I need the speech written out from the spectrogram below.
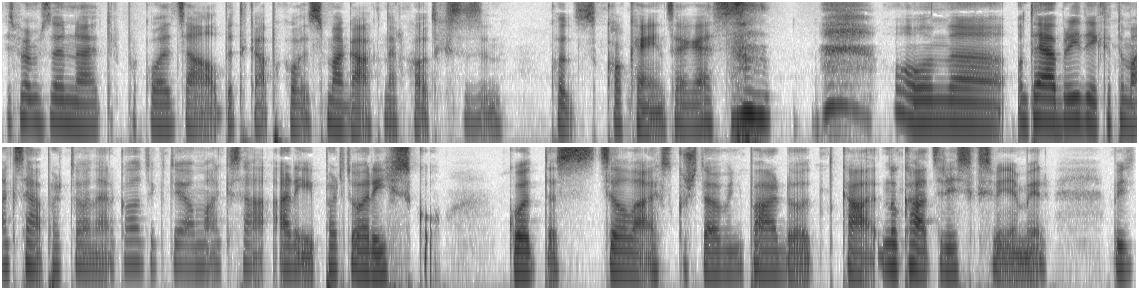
es, protams, nerunāju par ko zāli, bet kā par ko smagāku narkotikas, es zinu, kaut kāds kokaīns, I guess. un, uh, un tajā brīdī, kad tu maksā par to narkotiku, tu jau maksā arī par to risku, ko tas cilvēks, kurš tev viņu pārdod, kā, nu, kāds risks viņam ir. Bet,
